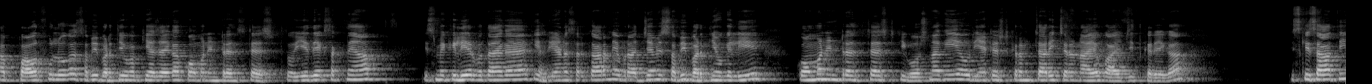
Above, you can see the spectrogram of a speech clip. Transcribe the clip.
अब पावरफुल होगा, सभी भर्तियों का किया जाएगा कॉमन एंट्रेंस टेस्ट तो ये देख सकते हैं आप, इसमें क्लियर बताया गया है कि हरियाणा सरकार ने अब राज्य में सभी भर्तियों के लिए कॉमन एंट्रेंस टेस्ट की घोषणा की है और यह टेस्ट कर्मचारी चरण आयोग आयोजित करेगा। इसके साथ ही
